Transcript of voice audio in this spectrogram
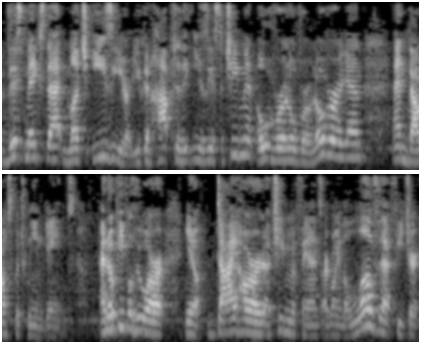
this makes that much easier. You can hop to the easiest achievement over and over and over again and bounce between games. I know people who are, you know, die-hard achievement fans are going to love that feature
